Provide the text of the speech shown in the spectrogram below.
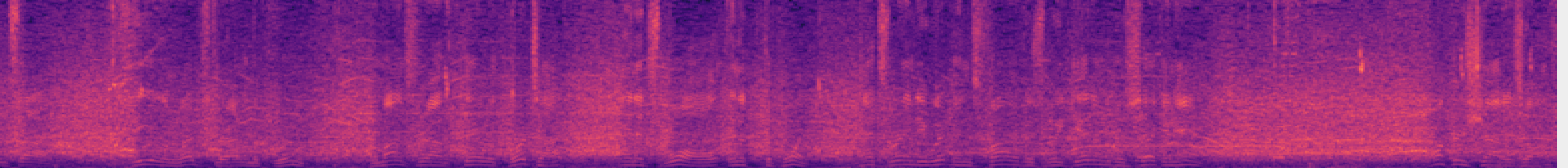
inside. Beal and Webster out on the perimeter. The monster out there with Gortat, and it's Wall in at the point. That's Randy Whitman's five as we get into the second half. Walker's shot is off.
